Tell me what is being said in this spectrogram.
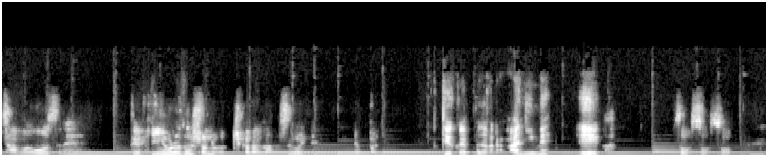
サマーウォーズね。てか、金曜ロードショーの力がすごいね。やっていうかやっぱだからアニメ？映画、そうそうそう。ん、う。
